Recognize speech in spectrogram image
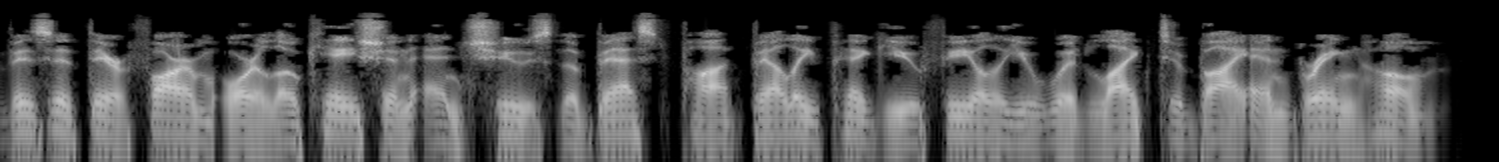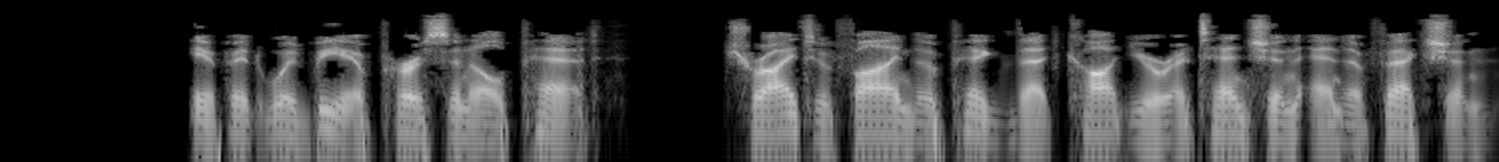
Visit their farm or location and choose the best potbelly pig you feel you would like to buy and bring home. If it would be a personal pet, try to find a pig that caught your attention and affection.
